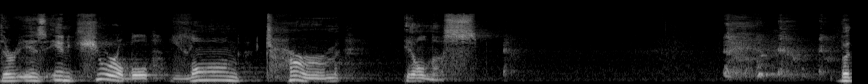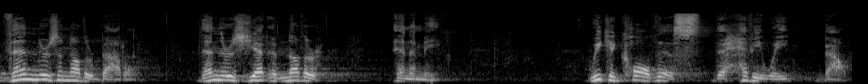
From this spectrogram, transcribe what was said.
There is incurable long term illness. But then there's another battle. Then there's yet another enemy. We could call this the heavyweight bout.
